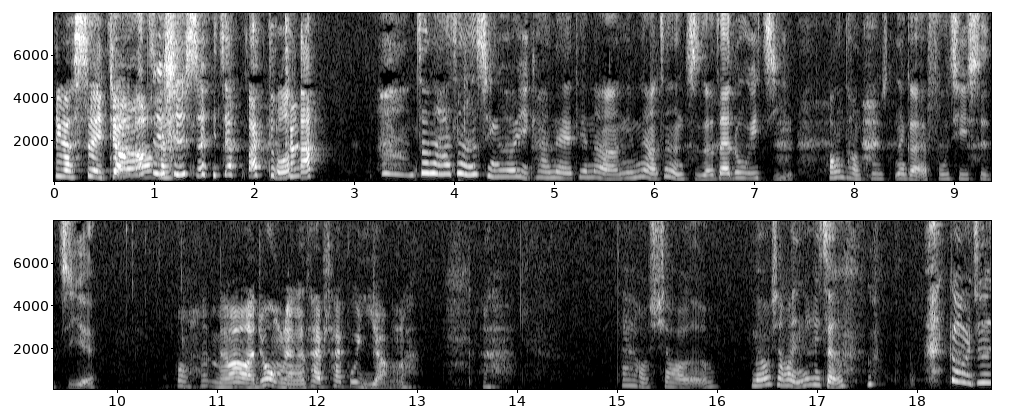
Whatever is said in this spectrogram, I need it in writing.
那个睡觉，然后继续睡觉，拜托他。真的，他真的是情何以堪呢！天哪，你们俩真的很值得再录一集荒唐夫那个夫妻事迹耶。还没办法，就我们两个太太不一样了。太好笑了，没有想到你那一整 根本就是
